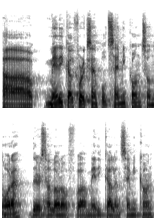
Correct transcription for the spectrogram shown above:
Uh, medical, for example, semicon, Sonora. There's a lot of uh, medical and semicon.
